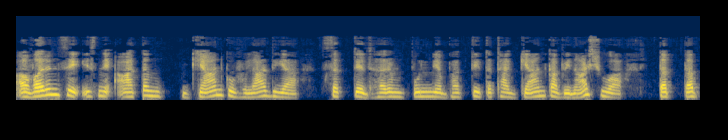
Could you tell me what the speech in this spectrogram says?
आवरण से इसने आत्म ज्ञान को भुला दिया सत्य, धर्म, पुण्य, भक्ति तथा ज्ञान का विनाश हुआ, तब तब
